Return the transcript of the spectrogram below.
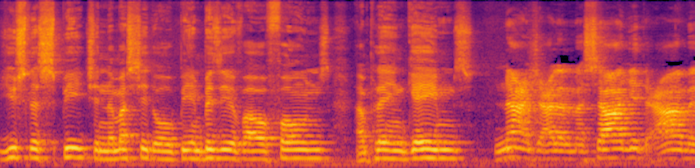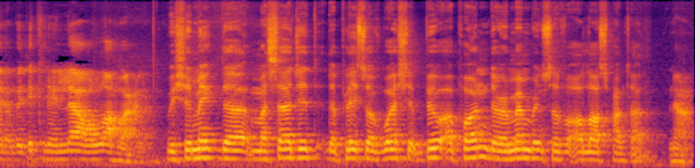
useless speech in the masjid or being busy with our phones and playing games. نعج على المساجد عامرة بذكر الله والله أعلم We should make the masajid the place of worship built upon the remembrance of Allah subhanahu wa ta'ala. نعم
